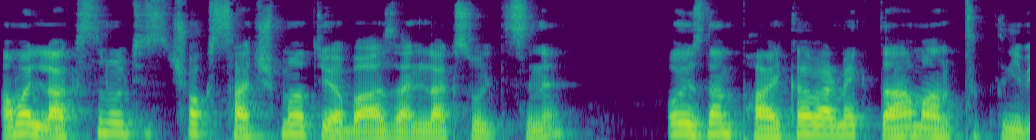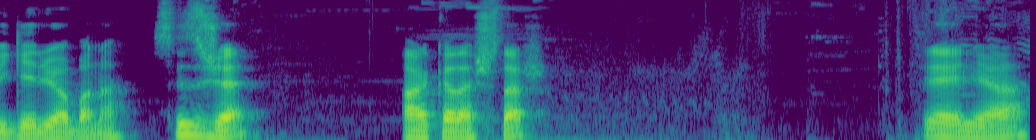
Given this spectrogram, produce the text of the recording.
Ama Lux'ın ultisi çok saçma atıyor bazen Lux ultisini. O yüzden Pyke'a vermek daha mantıklı gibi geliyor bana. Sizce? Arkadaşlar. Irelia.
